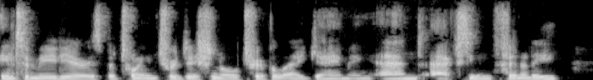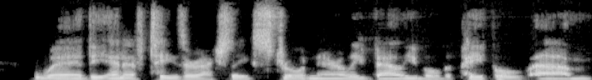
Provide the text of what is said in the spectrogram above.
intermediaries between traditional AAA gaming and Axie Infinity, where the NFTs are actually extraordinarily valuable to people. Um,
